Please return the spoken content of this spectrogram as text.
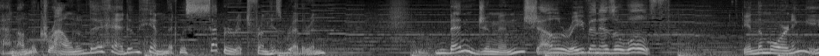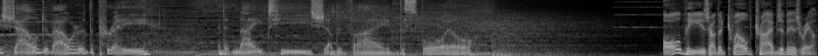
and on the crown of the head of him that was separate from his brethren. Benjamin shall raven as a wolf. In the morning he shall devour the prey, and at night he shall divide the spoil. All these are the twelve tribes of Israel.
